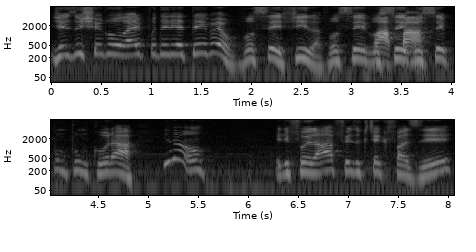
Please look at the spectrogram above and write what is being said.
Jesus chegou lá e poderia ter, meu, você, fila, você, você, pá, pá. você, pum, pum, curar. E não. Ele foi lá, fez o que tinha que fazer,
